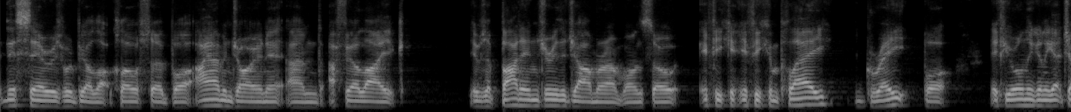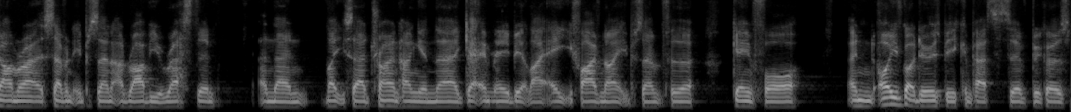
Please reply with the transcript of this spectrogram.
this series would be a lot closer. But I am enjoying it, and I feel like it was a bad injury, the Ja Morant one. So if he can, if he can play, great. But if you're only going to get Ja Morant at seventy percent, I'd rather you rest him. And then, like you said, try and hang in there, get him maybe at like 85, 90% for the game four. And all you've got to do is be competitive because,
